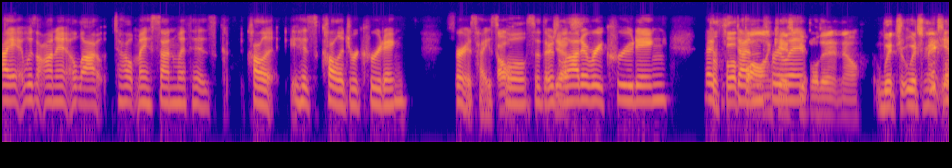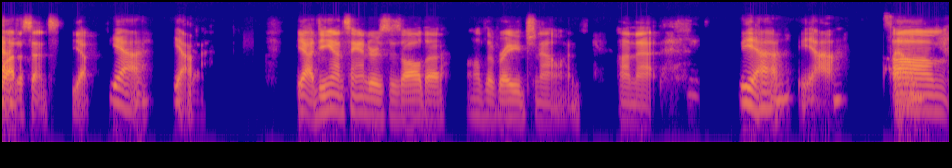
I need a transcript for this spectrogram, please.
I was on it a lot to help my son with his college his college recruiting for his high oh, school. Oh, so there's yes. a lot of recruiting for football in case it. people didn't know which which makes yeah. a lot of sense yeah yeah yeah yeah Deion Sanders is all the all the rage now on on that yeah yeah so. um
